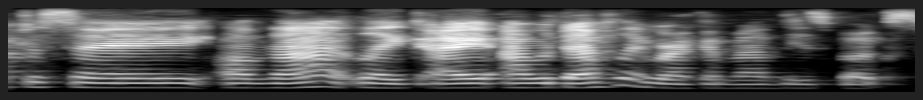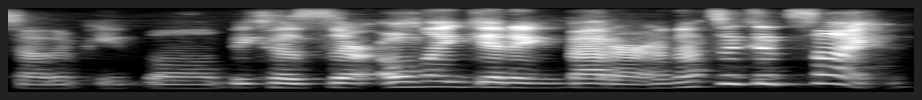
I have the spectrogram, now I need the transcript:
have to say on that, like I I would definitely recommend these books to other people because they're only getting better, and that's a good sign.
